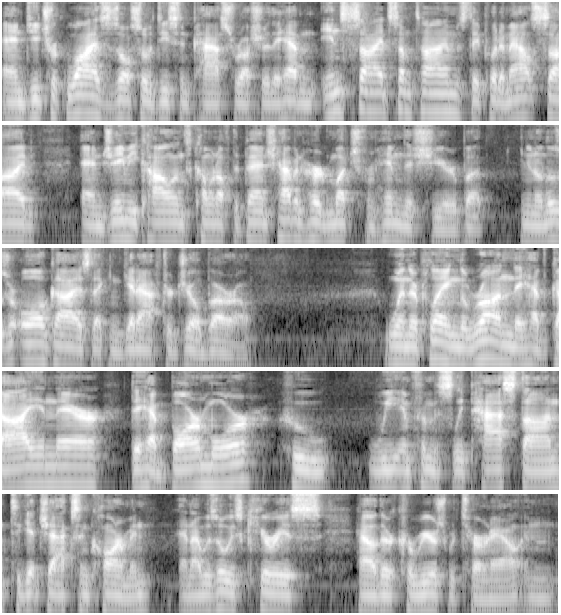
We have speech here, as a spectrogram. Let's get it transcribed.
And Deatrich Wise is also a decent pass rusher. They have him inside sometimes, they put him outside and Jamie Collins coming off the bench. Haven't heard much from him this year, but you know those are all guys that can get after Joe Burrow. When they're playing the run, they have Guy in there. They have Barmore, who we infamously passed on to get Jackson Carman, and I was always curious how their careers would turn out. And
